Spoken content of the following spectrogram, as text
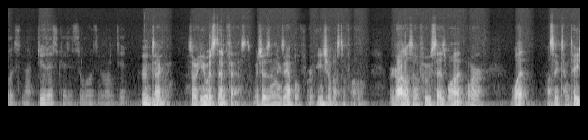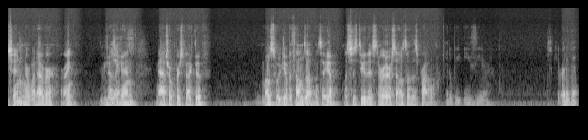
let's not do this because it's the Lord's anointed. Mhm. Exactly. So he was steadfast, which is an example for each of us to follow, regardless of who says what or what, I'll say temptation or whatever, right? Because Yes. again, natural perspective, most would give a thumbs up and say, yep, let's just do this and rid ourselves of this problem. It'll be easier. Just get rid of it.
